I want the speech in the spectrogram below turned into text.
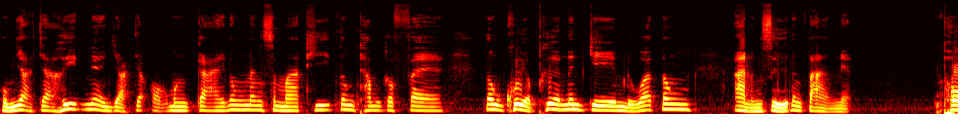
ผมอยากจะเฮ้ยเนี่ยอยากจะออกกำลังกายต้องนั่งสมาธิต้องทำกาแฟ ต้องคุยกับเพื่อนเล่นเกม หรือว่าต้องอ่านหนังสือต่างๆ เนี่ยพอ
